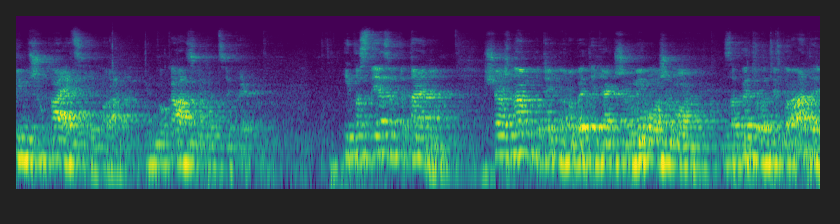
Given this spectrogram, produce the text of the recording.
він шукає цієї поради, він показує нам цей приклад. І постає запитання, що ж нам потрібно робити, як же ми можемо запитувати поради,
